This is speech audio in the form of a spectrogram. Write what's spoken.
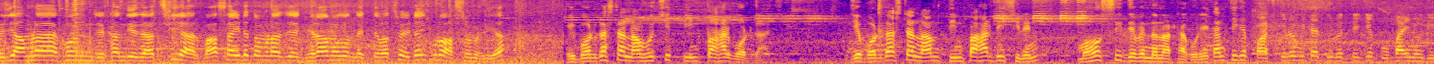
এই যে আমরা এখন যেখান দিয়ে যাচ্ছি, আর বাস সাইডে তোমরা যে ঘেরা মতন দেখতে পাচ্ছ, এটাই পুরো আশ্রম এরিয়া এই বটগাছটার নাম হচ্ছে তিন পাহাড় বটগাছ। যে বটগাছটার নাম তিন পাহাড় দিয়েছিলেন মহর্ষি দেবেন্দ্রনাথ ঠাকুর। এখান থেকে পাঁচ কিলোমিটার দূরত্বে যে কুপাই নদী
